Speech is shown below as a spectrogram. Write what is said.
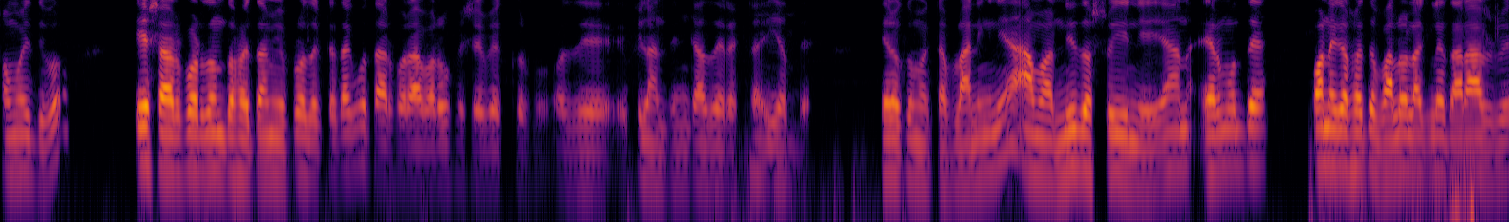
সময় দিব। এসার পর্যন্ত হয়তো আমি প্রজেক্টে থাকব তারপর আবার অফিসে ব্যাক করব যে ফ্রিল্যান্সিং কাজের একটা। ইয়াতে। এরকম একটা প্ল্যানিং নিয়ে আমার নিজস্ব ই নিয়ে এর- এর মধ্যে অনেকের হয়তো ভালো লাগলে তারা আসবে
